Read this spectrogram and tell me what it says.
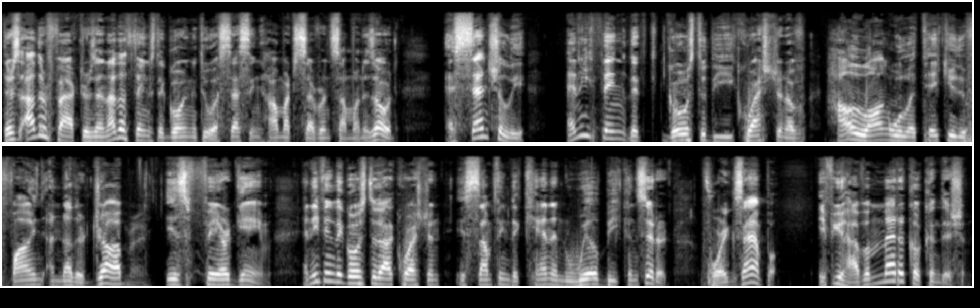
There's other factors and other things that go into assessing how much severance someone is owed. Essentially, anything that goes to the question of how long will it take you to find another job Right. is fair game. Anything that goes to that question is something that can and will be considered. For example, if you have a medical condition.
